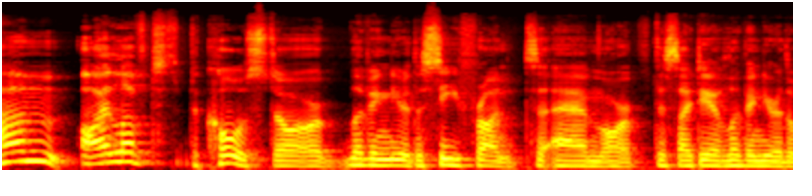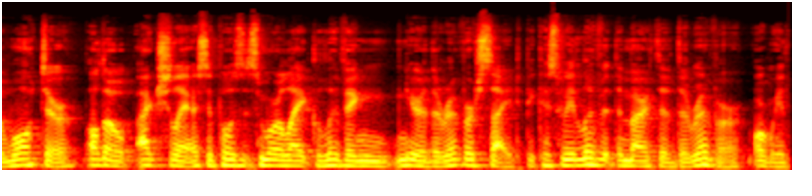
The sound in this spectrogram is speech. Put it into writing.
Um, I loved the coast or living near the seafront um, or this idea of living near the water. Although, actually, I suppose it's more like living near the riverside because we live at the mouth of the river, or we,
